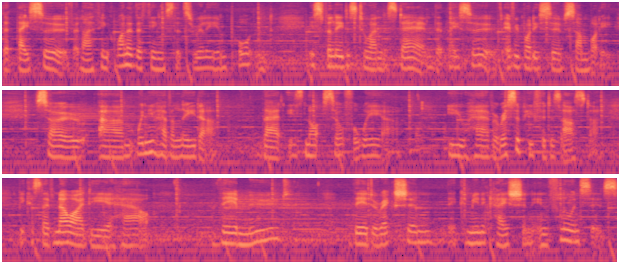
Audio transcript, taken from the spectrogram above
that they serve. And I think one of the things that's really important is for leaders to understand that they serve. Everybody serves somebody. So um, when you have a leader that is not self-aware, you have a recipe for disaster because they've no idea how their mood, their direction, their communication influences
